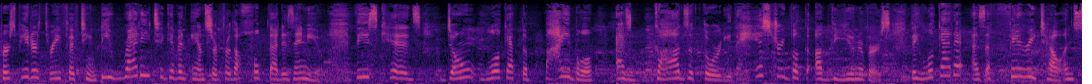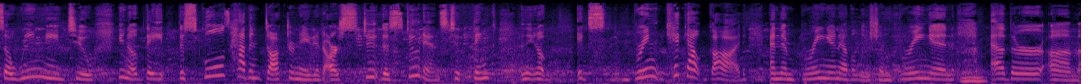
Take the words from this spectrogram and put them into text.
1 Peter 3:15 Be ready to give an answer for the hope that is in you. These kids don't look at the Bible as God's authority, the history book of the universe. They look at it as a fairy tale and so we need to, you know, they the schools have indoctrinated our stu- the students to think, you know, ex- bring kick out God and then bring in evolution, bring in other um,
